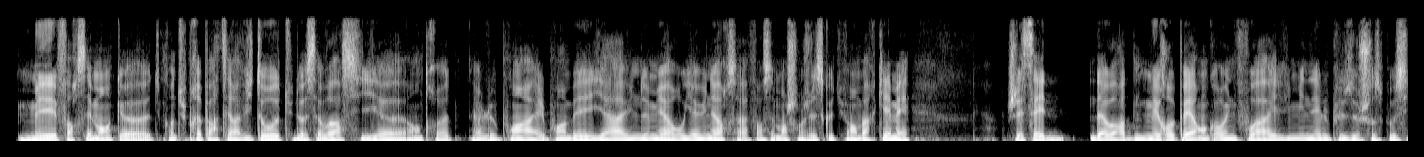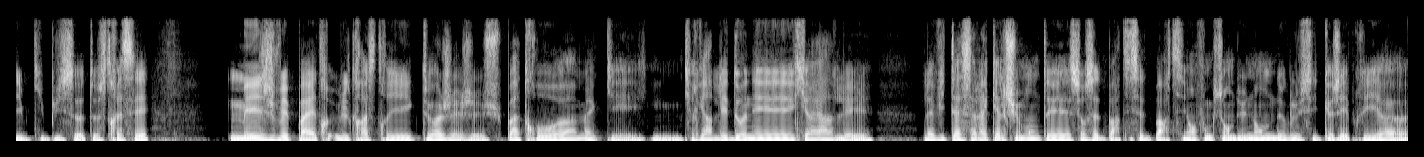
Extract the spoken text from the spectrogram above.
Mais forcément que quand tu prépares tes ravitaux, tu dois savoir si euh, entre le point A et le point B, il y a une demi-heure ou il y a une heure, ça va forcément changer ce que tu vas embarquer. Mais j'essaye d'avoir mes repères, encore une fois, éliminer le plus de choses possibles qui puissent te stresser mais je vais pas être ultra strict. Tu vois, je, je, suis pas trop un mec qui, regarde les données, qui regarde la vitesse à laquelle je suis monté sur cette partie, cette partie, en fonction du nombre de glucides que j'ai pris, euh,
